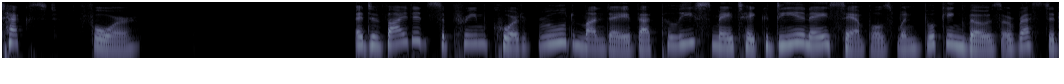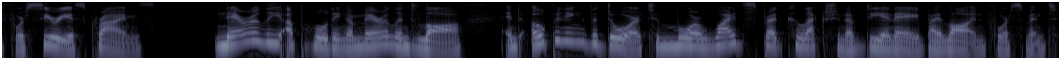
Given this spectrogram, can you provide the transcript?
Text 4 A divided Supreme Court ruled Monday that police may take DNA samples when booking those arrested for serious crimes, narrowly upholding a Maryland law and opening the door to more widespread collection of DNA by law enforcement.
